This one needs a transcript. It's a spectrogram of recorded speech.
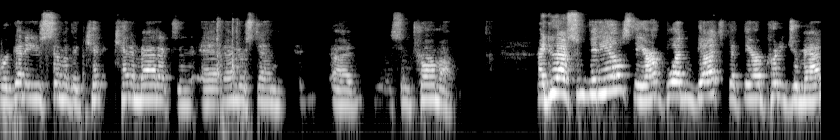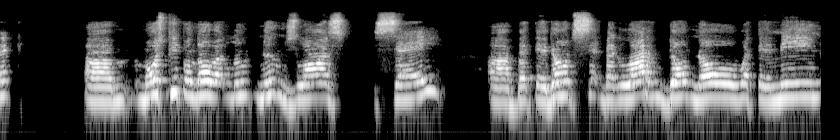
we're gonna use some of the kinematics and, and understand uh, some trauma. I do have some videos. They aren't blood and guts, but they are pretty dramatic. Um, most people know what Newton's laws say, uh, but they don't. Say, but a lot of them don't know what they mean,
